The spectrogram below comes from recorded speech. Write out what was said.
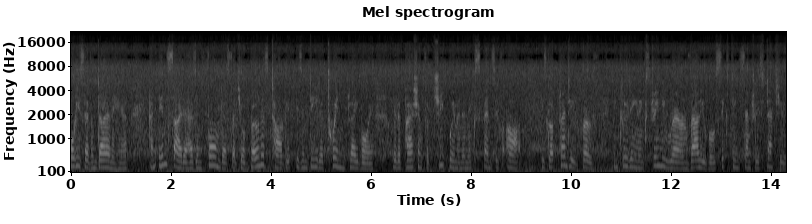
Forty-seven Diana here. An insider has informed us that your bonus target is indeed a twin playboy with a passion for cheap women and expensive art. He's got plenty of both, including an extremely rare and valuable 16th century statue,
